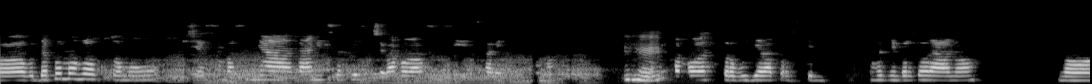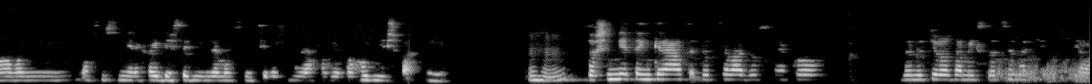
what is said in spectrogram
uh, dopomohlo k tomu, že jsem vlastně měla zánět slepého střeva, volala jsem si sanit. Mm-hmm. Ta bolest probudila prostě hodně brzo ráno No a oni vlastně si mě nechali 10 dní v nemocnici, protože mě fakt jako hodně špatný. Mm-hmm. Což mě tenkrát docela dost jako donutilo zamyslet se na tím, já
